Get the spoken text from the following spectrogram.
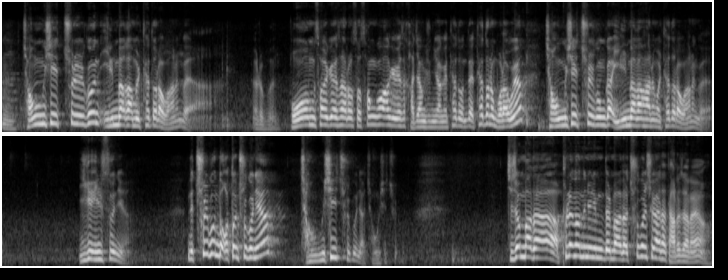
음, 정시 출근 일마감을 태도라고 하는 거야. 여러분 보험 설계사로서 성공하기 위해서 가장 중요한 게 태도인데 태도는 뭐라고요? 정시 출근과 일마감 하는 걸 태도라고 하는 거야. 이게 1순위야. 근데 출근도 어떤 출근이야? 정시 출근이야. 정시 출근. 지점마다 플래너님들마다 출근 시간이 다 다르잖아요.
